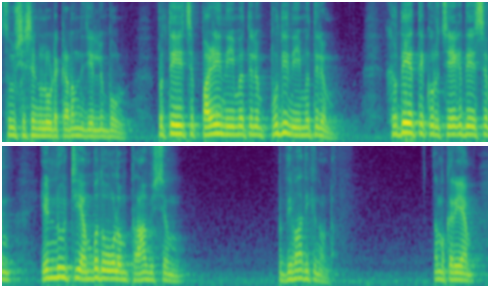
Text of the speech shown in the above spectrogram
സുവിശേഷങ്ങളിലൂടെ കടന്നു ചെല്ലുമ്പോൾ പ്രത്യേകിച്ച് പഴയ നിയമത്തിലും പുതിയ നിയമത്തിലും ഹൃദയത്തെക്കുറിച്ച് ഏകദേശം എണ്ണൂറ്റി അമ്പതോളം പ്രാവശ്യം പ്രതിപാദിക്കുന്നുണ്ട്. നമുക്കറിയാം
